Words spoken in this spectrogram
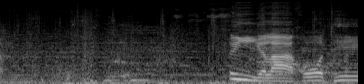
ล่ะมึงอีกนล่ะโคตรเท่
